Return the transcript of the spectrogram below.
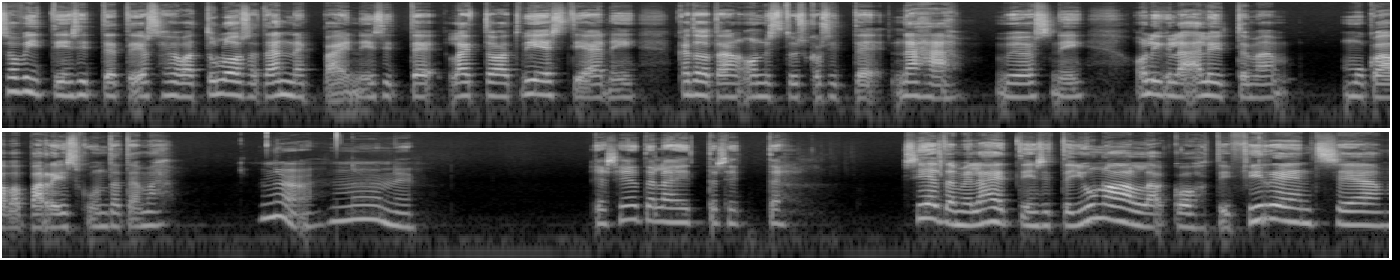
sovittiin sitten, että jos he ovat tulossa tänne päin, niin sitten laittavat viestiä, niin katsotaan onnistuisiko sitten nähdä myös. Niin oli kyllä älyttömän mukava pariskunta tämä. No, no niin. Ja sieltä lähitte sitten? Sieltä me lähdettiin sitten junalla kohti Firenzeä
